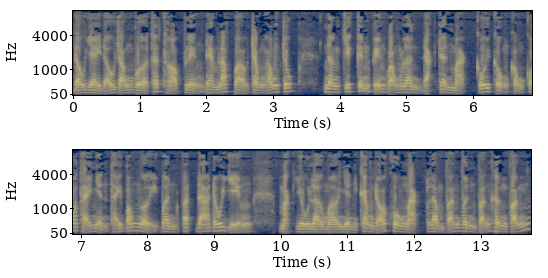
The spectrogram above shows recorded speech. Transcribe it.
độ dày độ rộng vừa thích hợp liền đem lắp vào trong ống trúc, nâng chiếc kính viễn vọng lên đặt trên mặt, cuối cùng cũng có thể nhìn thấy bóng người bên vách đá đối diện. Mặc dù lờ mờ nhìn không rõ khuôn mặt, Lâm Vãn Vinh vẫn hưng phấn.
